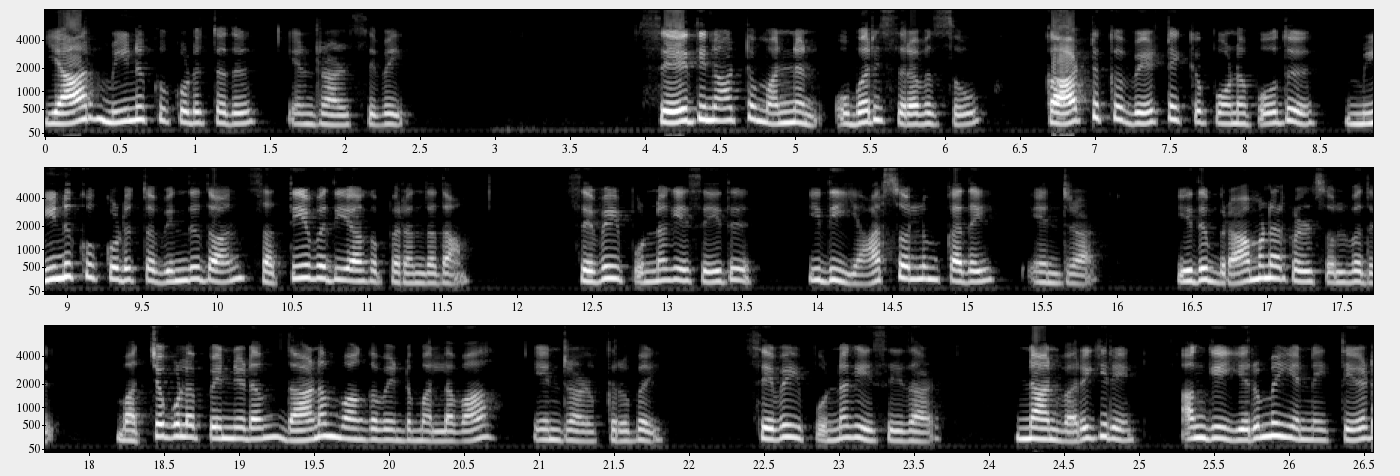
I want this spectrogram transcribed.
யார் மீனுக்கு கொடுத்தது? என்றாள் சிவை. சேதி நாட்டு மன்னன் உபரி சிரவசு காட்டுக்கு வேட்டைக்கு போன போது மீனுக்கு கொடுத்த விந்துதான் சத்தியவதியாக பிறந்ததாம். சிவை புன்னகை செய்து இது யார் சொல்லும் கதை? என்றாள். இது பிராமணர்கள் சொல்வது. மச்சகுலப் பெண்ணிடம் தானம் வாங்க வேண்டும் அல்லவா என்றாள் கிருபை. சிவை புன்னகை செய்தாள். நான் வருகிறேன். அங்கே எருமை என்னை தேட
